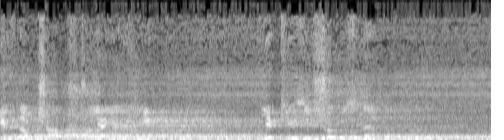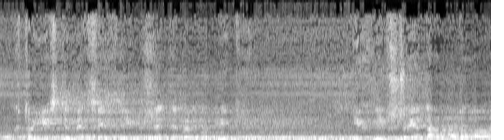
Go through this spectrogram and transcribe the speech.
їх навчав, що я є хліб, який зійшов із неба. Хто їстиме цей хліб, житиме повіки. І хліб, що я дам, то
